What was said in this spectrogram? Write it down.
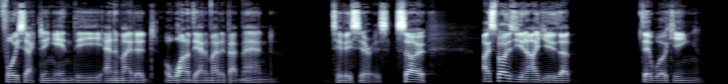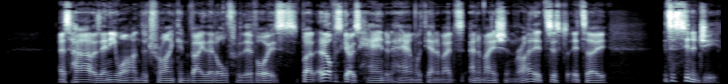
voice acting in the animated or one of the animated Batman TV series. So I suppose you can argue that they're working as hard as anyone to try and convey that all through their voice. But it obviously goes hand in hand with the animated animation, right? It's just it's a it's a synergy,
